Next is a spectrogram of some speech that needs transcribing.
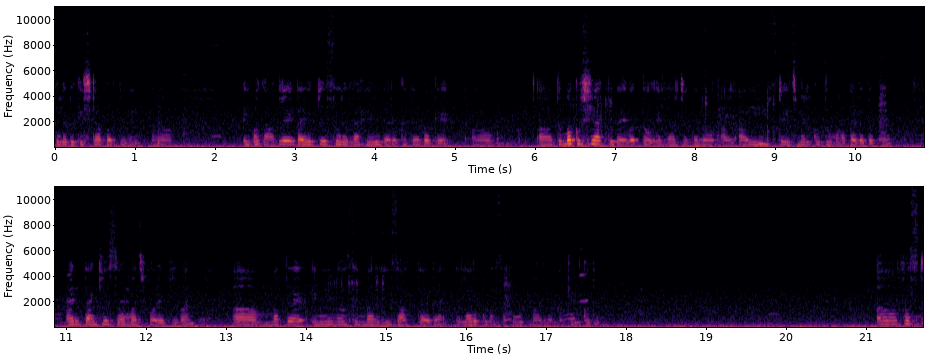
ಹೇಳೋದಕ್ಕೆ ಇಷ್ಟಪಡ್ತೀನಿ. ಇವಾಗಾಗಲೇ ಡೈರೆಕ್ಟರ್ಸ್ ಅವರೆಲ್ಲ ಹೇಳಿದ್ದಾರೆ ಕತೆ ಬಗ್ಗೆ. ತುಂಬ ಖುಷಿ ಆಗ್ತಿದೆ ಇವತ್ತು ಎಲ್ಲರ ಜೊತೆನೂ ಅಲ್ಲಿ ಸ್ಟೇಜ್ ಮೇಲೆ ಕೂತು ಮಾತಾಡೋದಕ್ಕೆ. And thank you so much for everyone ಮತ್ತು ಇನ್ನೇನು ಸಿನಿಮಾ ರಿಲೀಸ್ ಆಗ್ತಾ ಇದೆ. ಎಲ್ಲರೂ ಕೂಡ ಸಪೋರ್ಟ್ ಮಾಡಿ ಅಂತ ಕೇಳ್ಕೊತೀನಿ. ಫಸ್ಟ್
